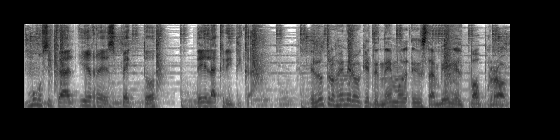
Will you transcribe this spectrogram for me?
musical y respecto de la crítica. El otro género que tenemos es también el pop rock,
